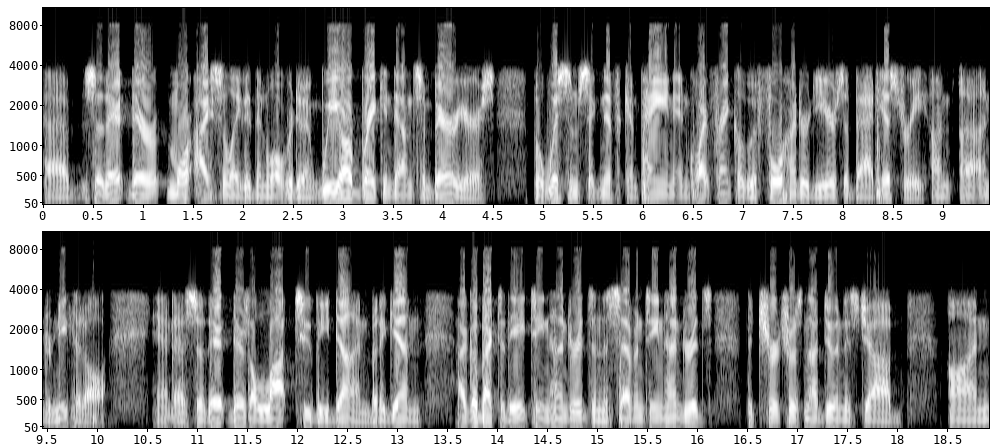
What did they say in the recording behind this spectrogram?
Uh, so they're, they're more isolated than what we're doing. We are breaking down some barriers, but with some significant pain and quite frankly with 400 years of bad history on, uh, underneath it all. And uh, so there, there's a lot to be done. But again, I go back to the 1800s and the 1700s. The church was not doing its job on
